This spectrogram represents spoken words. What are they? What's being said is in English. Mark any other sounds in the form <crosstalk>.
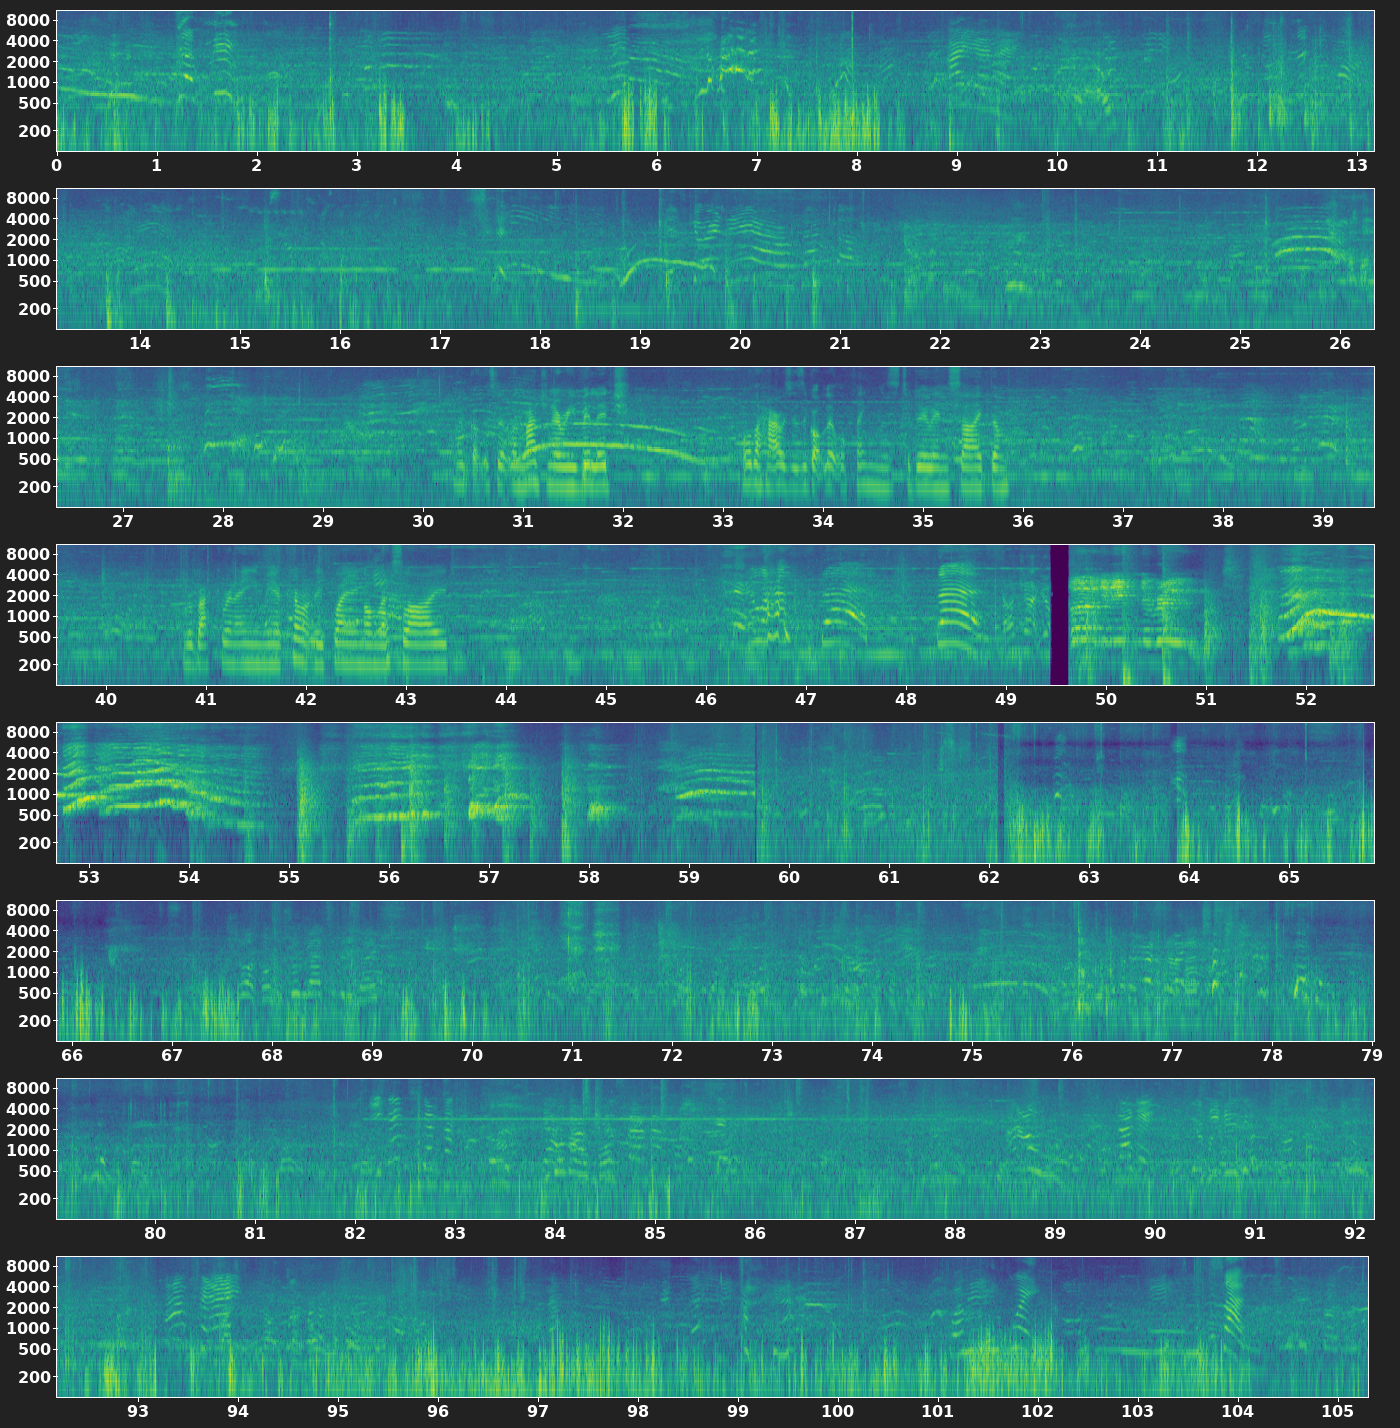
We've got this little imaginary village. All the houses have got little things to do inside them. Rebecca and Amy are currently playing on their slide. Burning in the rooms.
